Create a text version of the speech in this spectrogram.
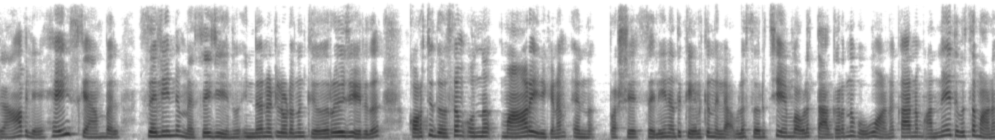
രാവിലെ ഹെയ്സ് ക്യാമ്പൽ സെലീനെ മെസ്സേജ് ചെയ്യുന്നു. ഇന്റർനെറ്റിലോട്ടൊന്നും കയറുകയോ ചെയ്യരുത്. കുറച്ച് ദിവസം ഒന്ന് മാറിയിരിക്കണം എന്ന്. പക്ഷേ സെലീൻ അത് കേൾക്കുന്നില്ല. അവൾ സെർച്ച് ചെയ്യുമ്പോൾ അവൾ തകർന്നു പോവുകയാണ്. കാരണം അന്നേ ദിവസമാണ്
